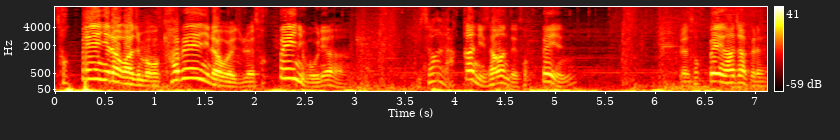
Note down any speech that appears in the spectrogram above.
석베인이라고 하지 말고 캬베인이라고 해줄래? 석베인이 뭐냐? 이상한, 약간 이상한데, 석베인? 그래, 석베인 하자, 그래.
